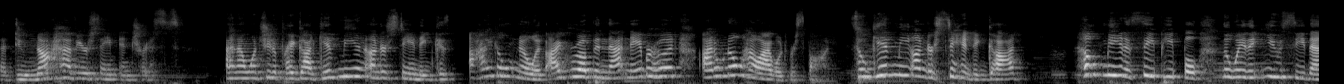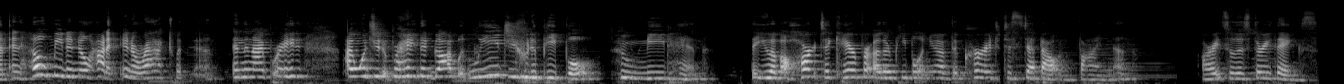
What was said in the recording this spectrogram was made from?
that do not have your same interests. And I want you to pray, God, give me an understanding because I don't know. If I grew up in that neighborhood, I don't know how I would respond. So give me understanding, God. Help me to see people the way that you see them and help me to know how to interact with them. And then I prayed, I want you to pray that God would lead you to people who need Him, that you have a heart to care for other people and you have the courage to step out and find them. All right, so there's three things.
